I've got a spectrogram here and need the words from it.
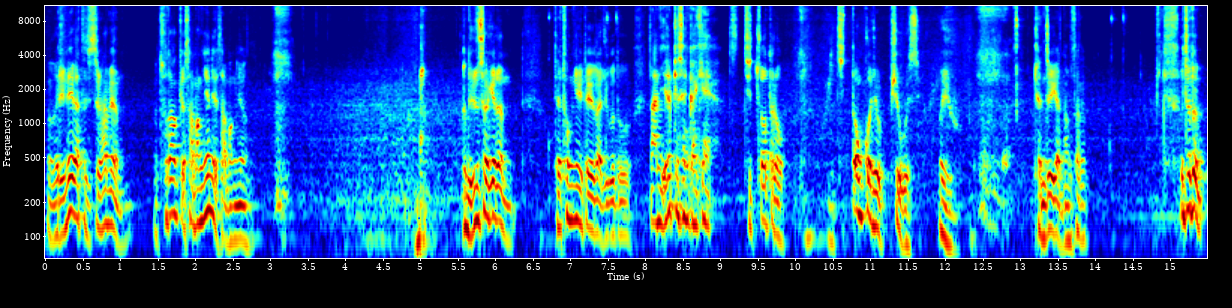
어린애 같은 짓을 하면 초등학교 3학년이에요, 3학년. 근데 윤석열은 대통령이 돼가지고도 난 이렇게 생각해. 짓쫓더라고. 똥꼬집을 피우고 있어요. 어휴. 견적이 안 나온 사람. 어쨌든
